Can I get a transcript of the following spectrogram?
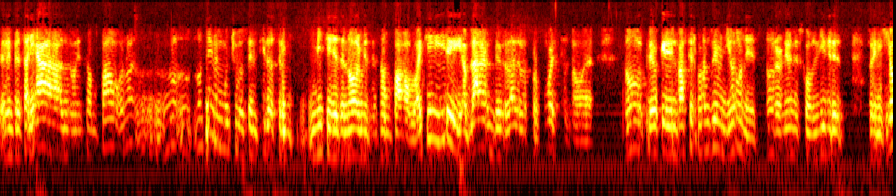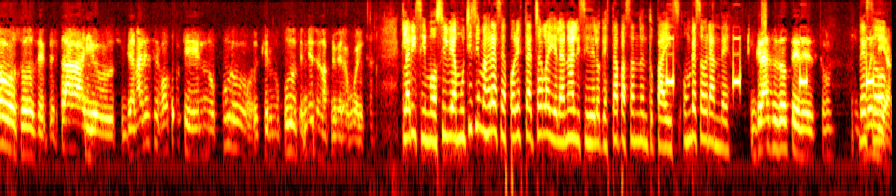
el empresariado en São Paulo no, no, tiene mucho sentido hacer mítines enormes en São Paulo. Hay que ir y hablar de verdad de las propuestas. No, creo que él va a hacer más reuniones, ¿no? reuniones con líderes religiosos, empresarios, ganar ese voto que él no pudo que no pudo tener en la primera vuelta. Clarísimo, Silvia, muchísimas gracias por esta charla y el análisis de lo que está pasando en tu país. Un beso grande. Gracias a ustedes. Beso. Buen día.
